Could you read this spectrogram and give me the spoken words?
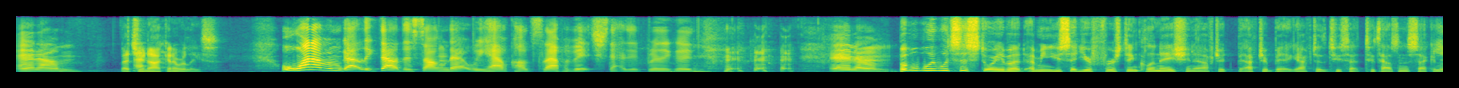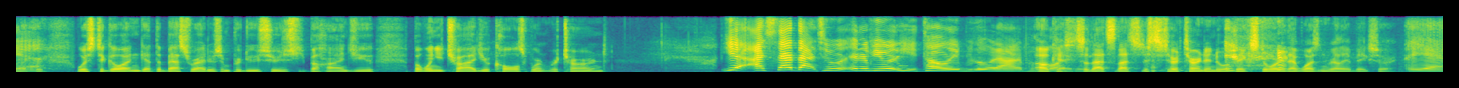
And um That you're not going to release. Well one of them got leaked out this song that we have called Slap a Bitch. that is really good. and um But wh- wh- what's the story about? I mean, you said your first inclination after after Big, after the two, 2002 Yeah. record, was to go out and get the best writers and producers behind you. But when you tried, your calls weren't returned. yeah, I said that to an interview and he totally blew it out of proportion. Okay, so that's that's just turned into a big story that wasn't really a big story. Yeah.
